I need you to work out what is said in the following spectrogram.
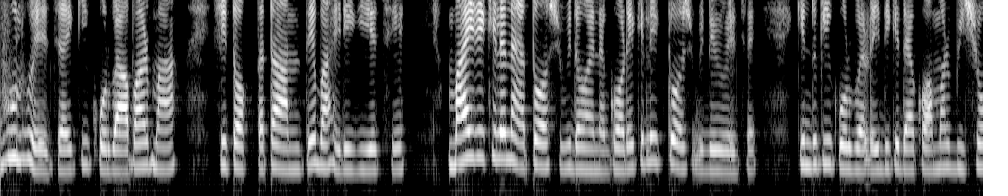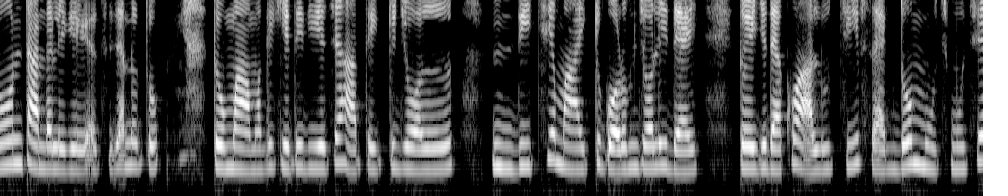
ভুল হয়ে যায় কি করবে? আবার মা সে তক্তাটা আনতে বাইরে গিয়েছে। বাইরে খেলে না এত অসুবিধা হয় না, ঘরে খেলে একটু অসুবিধে হয়ে যায়। কিন্তু কি করব? আর এইদিকে দেখো আমার ভীষণ ঠান্ডা লেগে গেছে, জানো তো? তো মা আমাকে খেতে দিয়েছে, হাতে একটু জল দিচ্ছে, মা একটু গরম জলই দেয়। তো এই যে দেখো আলুর চিপস একদম মুচমুচে।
